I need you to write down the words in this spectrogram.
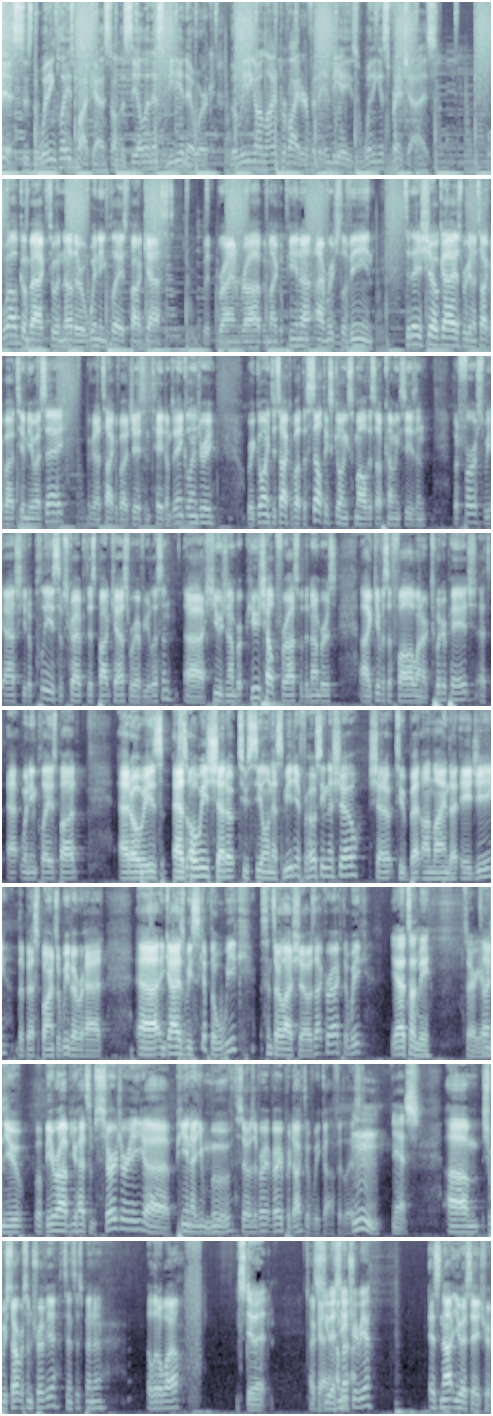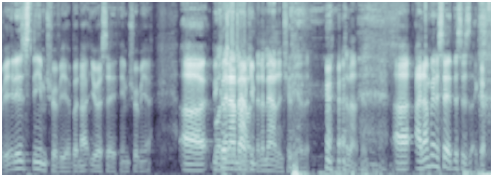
This is the Winning Plays Podcast on the CLNS Media Network, the leading online provider for the NBA's winningest franchise. Welcome back to another Winning Plays Podcast with Brian Robb and Michael Pina. I'm Rich Levine. Today's show, guys, we're going to talk about Team USA. We're going to talk about Jayson Tatum's ankle injury. We're going to talk about the Celtics going small this upcoming season. But first, we ask you to please subscribe to this podcast wherever you listen. Uh, huge number, huge help for us with the numbers. Uh, give us a follow on our Twitter page. That's at Winning Plays Pod. At always, as always, shout out to CLNS Media for hosting this show. Shout out to BetOnline.ag, the best sponsor we've ever had. Uh, and guys, we skipped a week since our last show. Is that correct? A week? Yeah, it's on me. Sorry, guys. It's on you. Well, B Rob, you had some surgery. Uh, Pina, you moved, so it was a very, very productive week off at least. Mm, yes. Um, should we start with some trivia since it's been a, a little while? Let's do it. It's Okay. USA I'm gonna- trivia. It's not USA trivia. It is theme trivia, but not USA theme trivia. Uh, Well, because then I'm out. talking, Then I'm out in trivia. then. I'm out. Uh, and I'm going to say this is like a.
